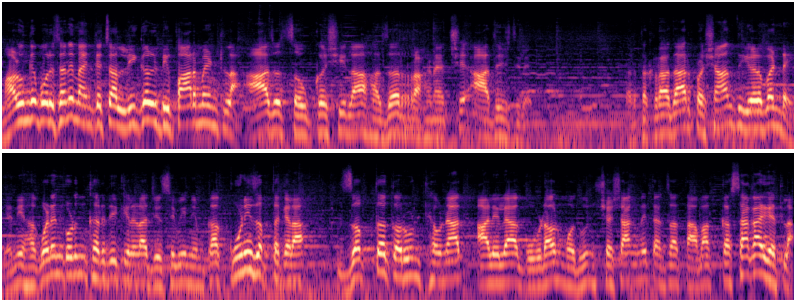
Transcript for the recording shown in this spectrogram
म्हाळुंगे पोलिसांनी बँकेच्या लीगल डिपार्टमेंटला आज चौकशीला हजर राहण्याचे आदेश दिले. तर तक्रारदार प्रशांत येळवंडे यांनी हगवड्यांकडून खरेदी केलेला जेसीबी नेमका कोणी जप्त केला? जप्त करून ठेवण्यात आलेल्या गोडाऊनमधून शशांकने त्यांचा ताबा कसा काय घेतला?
